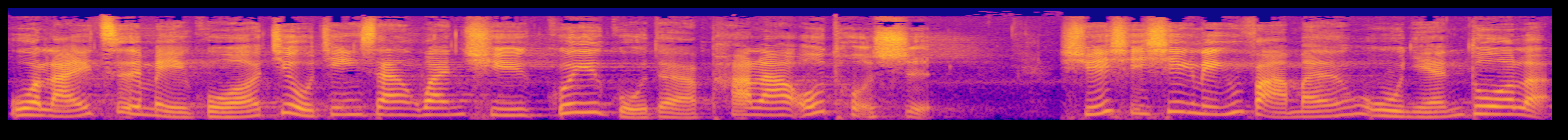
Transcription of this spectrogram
我来自美国旧金山湾区硅谷的帕拉欧托市，学习心灵法门五年多了。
